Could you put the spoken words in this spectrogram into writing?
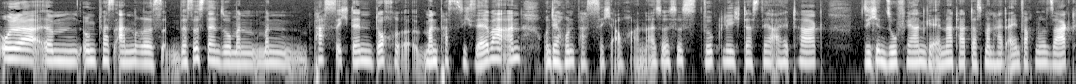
oder ähm, irgendwas anderes. Das ist dann so, man, man passt sich denn doch, man passt sich selber an und der Hund passt sich auch an. Also es ist wirklich, dass der Alltag sich insofern geändert hat, dass man halt einfach nur sagt,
